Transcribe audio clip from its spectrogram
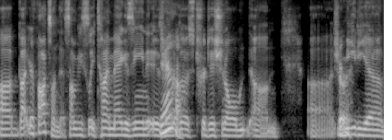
uh, about your thoughts on this. Obviously, Time Magazine is one of those traditional um, uh, Sure. media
